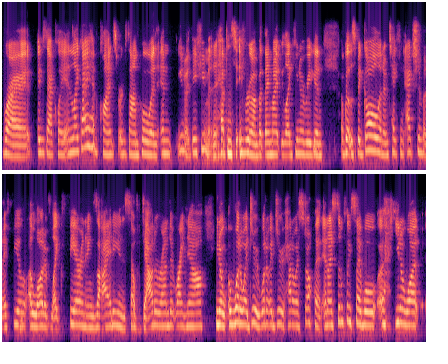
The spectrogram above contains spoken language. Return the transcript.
Right, exactly. And like I have clients, for example, and and you know they're human. It happens to everyone, but they might be like, you know, Regan, I've got this big goal and I'm taking action, but I feel a lot of like fear and anxiety and self doubt around it right now. You know, what do I do? What do I do? How do I stop it? And I simply say, well, uh, you know what?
